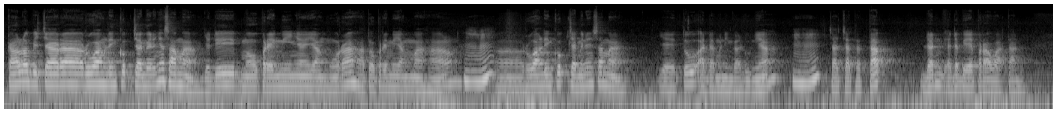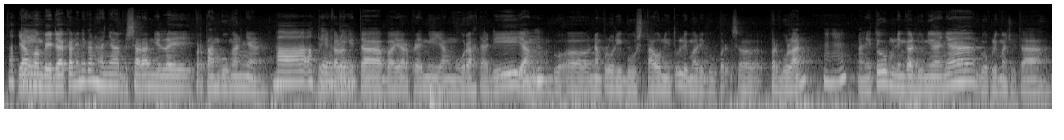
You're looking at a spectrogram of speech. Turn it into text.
Kalau bicara ruang lingkup jaminannya sama. Jadi mau preminya yang murah atau premi yang mahal, Hmm. eh, ruang lingkup jaminannya sama, yaitu ada meninggal dunia, Hmm. cacat tetap, dan ada biaya perawatan. Oke. Yang membedakan ini kan hanya besaran nilai pertanggungannya. Oh, oke. Jadi kalau oke. kita bayar premi yang murah tadi, yang du- eh, 60.000 setahun itu 5.000 per, se- per bulan, Mhm. Nah itu meninggal dunianya 25 juta,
